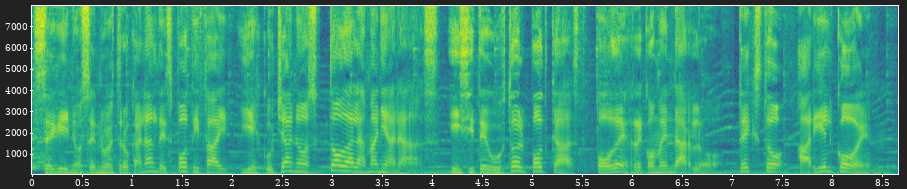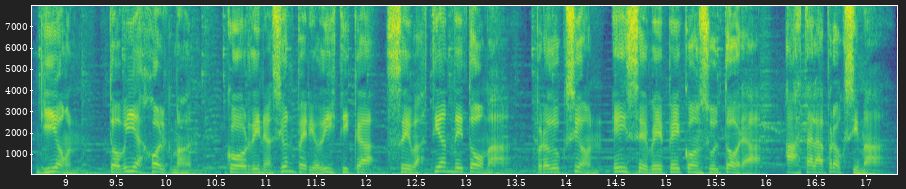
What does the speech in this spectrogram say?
Seguinos en nuestro canal de Spotify y escuchanos todas las mañanas. Y si te gustó el podcast, podés recomendarlo. Texto Ariel Cohen. Guión Tobías Holkman. Coordinación periodística Sebastián de Toma. Producción SBP Consultora. Hasta la próxima.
